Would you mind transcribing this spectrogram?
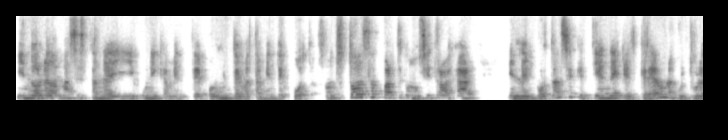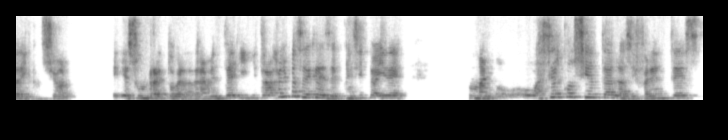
Y no nada más están ahí únicamente por un tema también de cuotas. Entonces, toda esa parte, como sí trabajar en la importancia que tiene el crear una cultura de inclusión, es un reto verdaderamente. Y, trabajar, yo pensaría que desde el principio ahí de o hacer consciente a las diferentes,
